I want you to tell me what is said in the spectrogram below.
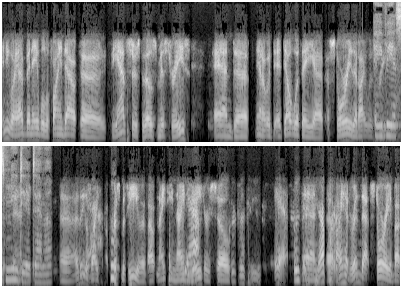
anyway, I've been able to find out uh, the answers to those mysteries, and uh, you know, it, it dealt with a uh, a story that I was reading AVS Media Sandy. Demo. Uh, I think it was like Christmas Eve, about 1998 or so. Yeah, it was a And uh. I had read that story about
